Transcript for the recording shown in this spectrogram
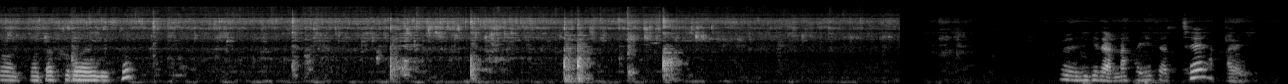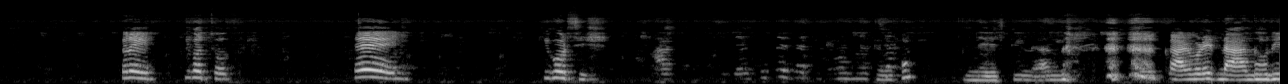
ভাত ভাজা শুরু হয়ে গেছে। এদিকে রান্না খাইয়ে যাচ্ছে। আর কি করছস? এই, কি করছিস? নেভেস্টিক না ধরি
